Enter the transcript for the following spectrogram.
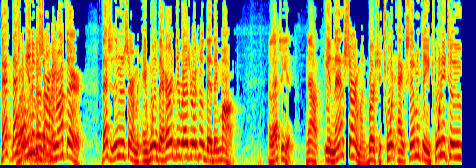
That, that's Well, the end of the sermon mean- right there. That's the end of the sermon. And when they heard the resurrection of the dead, they mocked. Now that's it. Now, in that sermon, verses 20, Acts 17, 22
